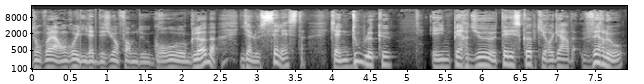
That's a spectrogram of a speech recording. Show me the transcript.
Donc voilà, en gros, il a des yeux en forme de gros globe. Il y a le céleste, qui a une double queue et une paire d'yeux télescope qui regarde vers le haut,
